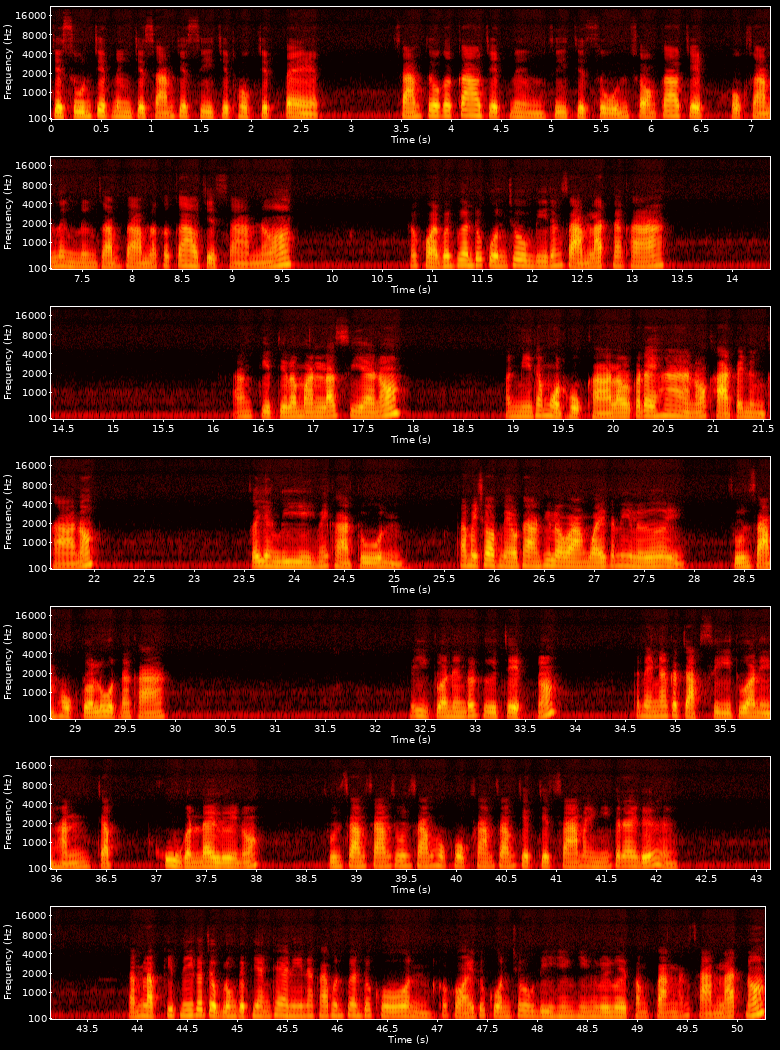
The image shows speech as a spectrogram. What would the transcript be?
เจ็ดศูนย์เจ็ดหนึ่งเจ็ดสามเจ็ดสี่เจ็ดหกเจ็ดแปดสามตัวก็เก้าเจ็ดหนึ่งสี่เจ็ดศูนย์สองเก้าเจ็ดหกสามหนึ่งหนึ่งสามสามแล้วก็เก้าเจ็ดสามเนาะ ก็ขอให้เพื่อนๆทุกคนโชคดีทั้งสามรัฐนะคะ อังกฤษเยอรมันรัสเซียเนาะ มันมีทั้งหมดหกขาเราก็ได้ห้าเนาะขาดไปหนึ่งขาเนาะ ก็ยังดีไม่ขาดทุน ถ้าไม่ชอบแนวทางที่เราวางไว้ก็นี่เลยศูนย์สามหกตัวรูดนะคะแล้วอีกตัวหนึ่งก็คือเจ็ดเนาะถ้าไม่งั้นก็จับสี่ตัวนี่หันจับคู่กันได้เลยเนาะ ศูนย์สามสามศูนย์สามหกหกสามสามเจ็ดเจ็ดสามอะไรอย่างนี้ก็ได้เด้อสำหรับคลิปนี้ก็จบลงแต่เพียงแค่นี้นะคะ เพื่อนๆทุกคนก็ขอให้ทุกคนโชคดีเฮงๆรวยๆปังๆ ทั้งสามรัฐเนาะ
